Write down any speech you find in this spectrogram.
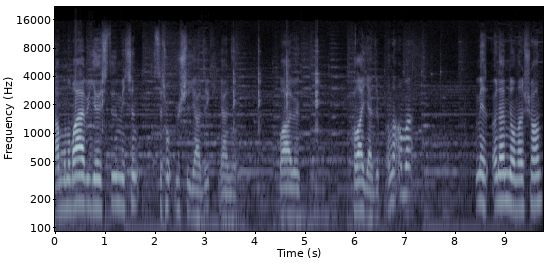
Ben bunu bayağı bir geliştirdiğim için size çok güçlü gelecek. Yani bayağı bir kolay gelecek bana ama önemli olan şu an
